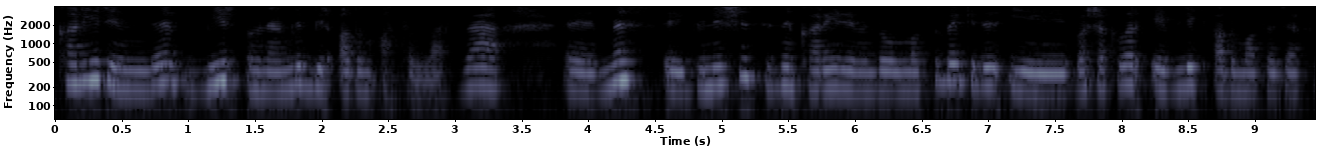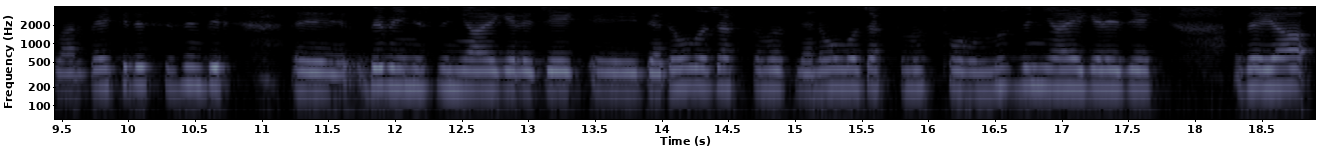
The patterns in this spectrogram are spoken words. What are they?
kariyer evinde bir önemli bir adım atırlar ve e, mes e, güneşin sizin kariyer evinde olması belki de e, başaklar evlilik adım atacaklar. Belki de sizin bir bebeğiniz dünyaya gelecek, dede olacaksınız, nene olacaksınız, torununuz dünyaya gelecek veya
